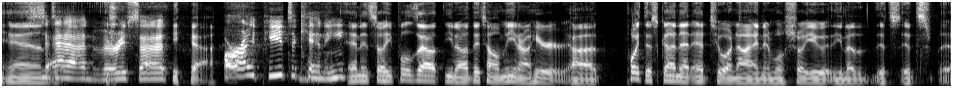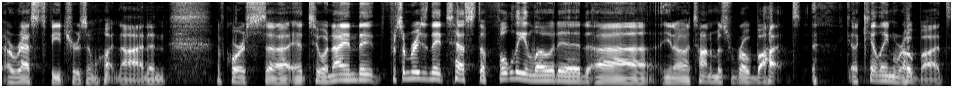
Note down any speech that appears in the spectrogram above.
and Sad, very sad. yeah R.I.P. to Kenny. and so he pulls out you know they tell him you know here uh point this gun at ed 209 and we'll show you you know its its arrest features and whatnot and of course uh, ed 209 they for some reason they test a fully loaded uh you know autonomous robot a killing robot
